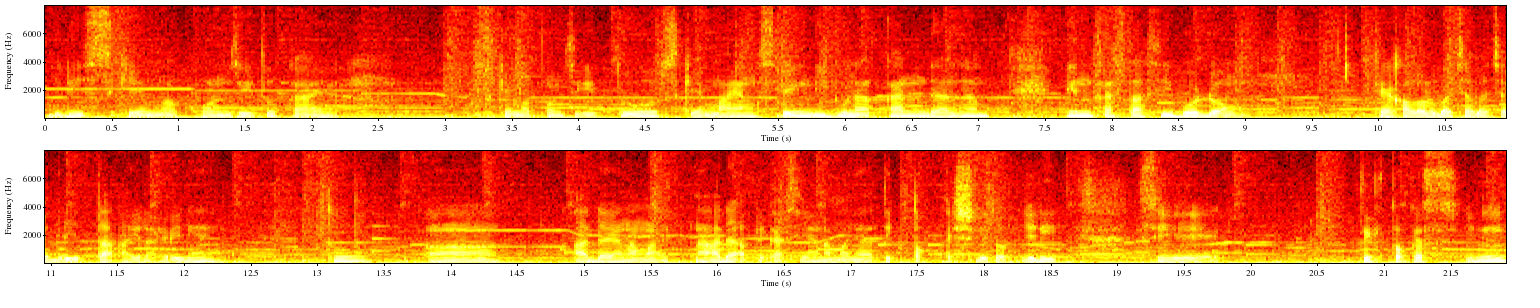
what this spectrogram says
Jadi skema Ponzi itu kayak skema Ponzi itu skema yang sering digunakan dalam investasi bodong. Kayak kalau lu baca-baca berita akhir-akhir ini tuh uh, ada yang namanya nah ada aplikasi yang namanya TikTok Cash gitu. Jadi si TikTok Cash ini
